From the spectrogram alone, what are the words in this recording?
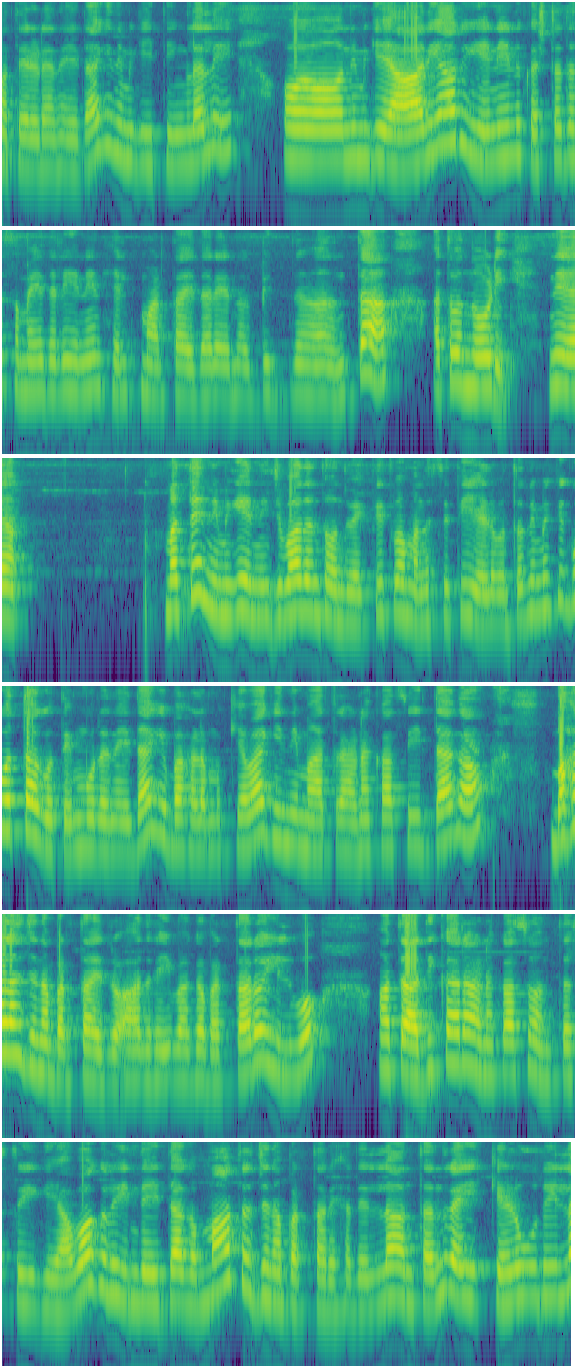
ಮತ್ತು ಎರಡನೆಯದಾಗಿ ನಿಮಗೆ ಈ ತಿಂಗಳಲ್ಲಿ ನಿಮಗೆ ಯಾರ್ಯಾರು ಏನೇನು ಕಷ್ಟದ ಸಮಯದಲ್ಲಿ ಏನೇನು ಹೆಲ್ಪ್ ಮಾಡ್ತಾ ಇದ್ದಾರೆ ಅನ್ನೋದು ಬಿದ್ದ, ಅಂತ ಅಥವಾ ನೋಡಿ ಮತ್ತು ನಿಮಗೆ ನಿಜವಾದಂಥ ಒಂದು ವ್ಯಕ್ತಿತ್ವ, ಮನಸ್ಥಿತಿ ಹೇಳುವಂಥದ್ದು ನಿಮಗೆ ಗೊತ್ತಾಗುತ್ತೆ. ಮೂರನೇದಾಗಿ ಬಹಳ ಮುಖ್ಯವಾಗಿ ನಿಮ್ಮ ಹತ್ರ ಹಣಕಾಸು ಇದ್ದಾಗ ಬಹಳ ಜನ ಬರ್ತಾಯಿದ್ರು ಆದರೆ ಇವಾಗ ಬರ್ತಾರೋ ಇಲ್ವೋ ಆತ ಅಧಿಕಾರ, ಹಣಕಾಸು ಅಂತಸ್ತು ಈಗ ಯಾವಾಗಲೂ ಹಿಂದೆ ಇದ್ದಾಗ ಮಾತ್ರ ಜನ ಬರ್ತಾರೆ. ಅದೆಲ್ಲ ಅಂತಂದರೆ ಈಗ ಕೇಳುವುದೂ ಇಲ್ಲ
